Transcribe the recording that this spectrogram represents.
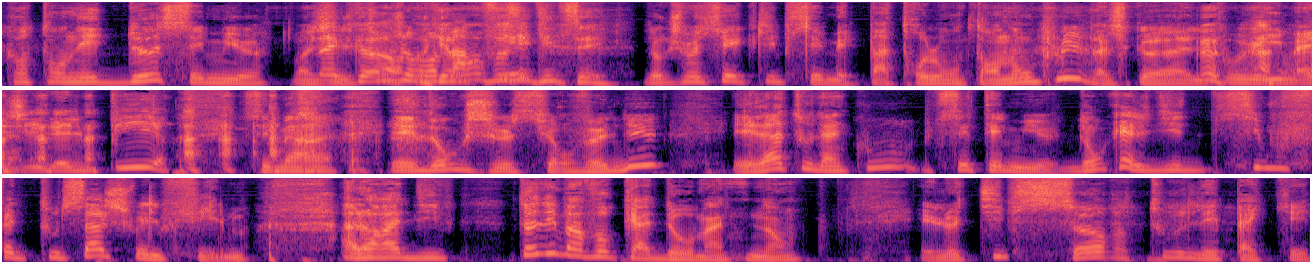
quand on est deux, c'est mieux. Moi, j'ai toujours remarqué. Donc je me suis éclipsé, mais pas trop longtemps non plus, parce qu'elle pouvait imaginer le pire. C'est. Et donc je suis revenu, et là tout d'un coup, c'était mieux. Donc elle dit, si vous faites tout ça, je fais le film. Alors elle dit, donnez-moi vos cadeaux maintenant. Et le type sort tous les paquets.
